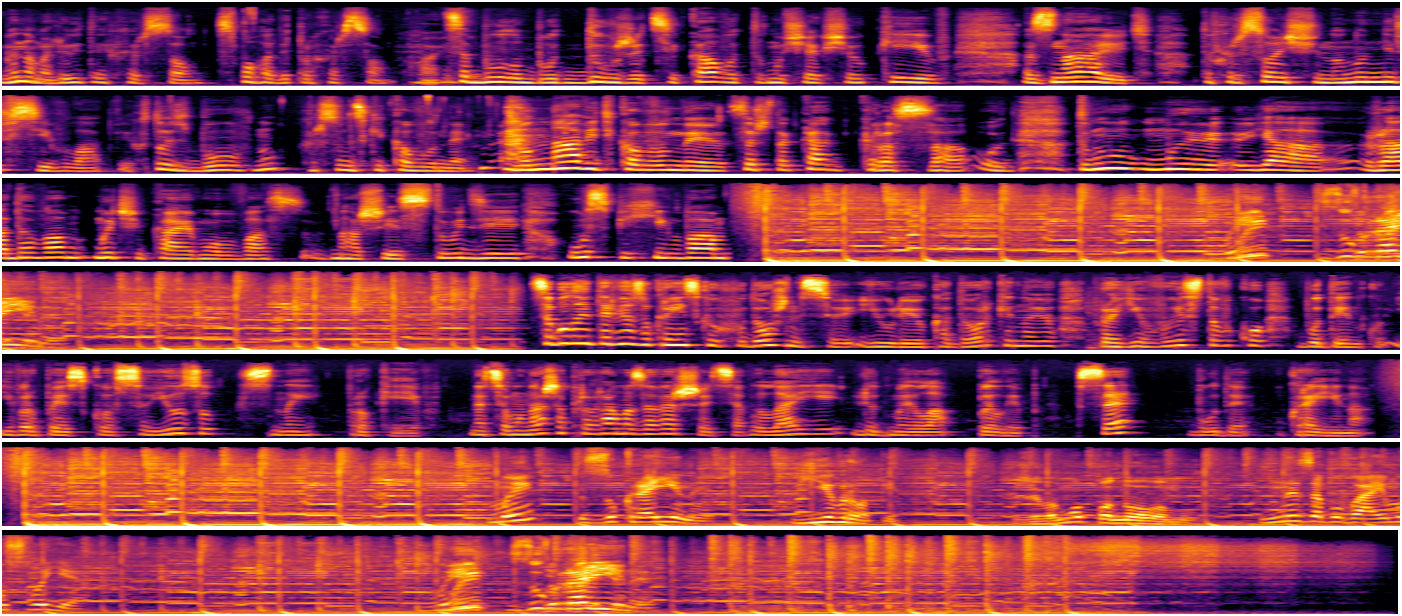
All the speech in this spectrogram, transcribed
ви намалюєте Херсон, спогади про Херсон. Ой. Це було б дуже цікаво, тому що якщо Київ знають, то Херсонщину ну не всі в Латвії. Хтось був, ну, херсонські кавуни. Ну навіть кавуни, це ж така краса. От. Тому ми, я рада вам, ми чекаємо вас в нашій студії. Успіхів вам. Ми з України. Це було інтерв'ю з українською художницею Юлією Кадоркіною про її виставку будинку Європейського союзу Сни про Київ. На цьому наша програма завершується. Вела її Людмила Пилип. Все буде Україна. Ми з України. В Європі. Живемо по-новому. Не забуваємо своє. Ми з України.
